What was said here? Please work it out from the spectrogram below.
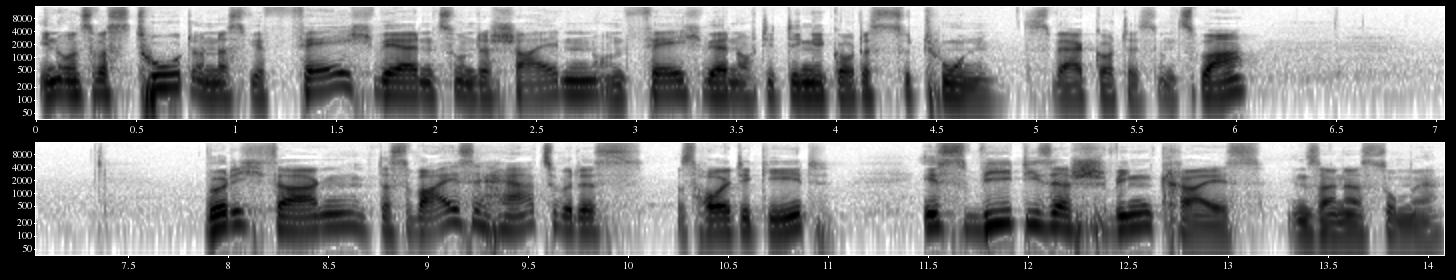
in uns was tut und dass wir fähig werden zu unterscheiden und fähig werden, auch die Dinge Gottes zu tun, das Werk Gottes. Und zwar würde ich sagen, das weiße Herz, über das es heute geht, ist wie dieser Schwingkreis in seiner Summe.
